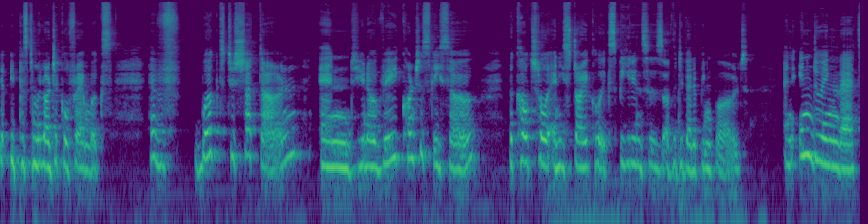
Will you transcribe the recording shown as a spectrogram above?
epistemological frameworks have worked to shut down and, you know, very consciously so, the cultural and historical experiences of the developing world. And in doing that,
